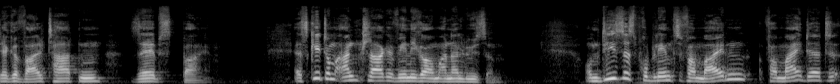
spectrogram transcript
der Gewalttaten selbst bei. Es geht um Anklage, weniger um Analyse. Um dieses Problem zu vermeiden, vermeidet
